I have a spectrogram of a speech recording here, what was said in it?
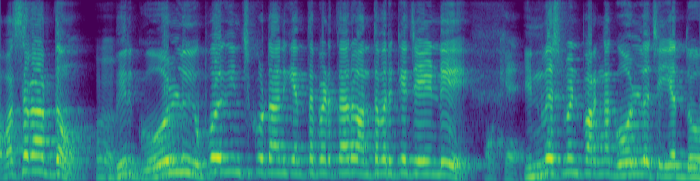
అవసరార్థం మీరు గోల్డ్ ఉపయోగించుకోవడానికి ఎంత పెడతారో అంతవరకే చేయండి. ఇన్వెస్ట్మెంట్ పరంగా గోల్డ్లో చెయ్యొద్దు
